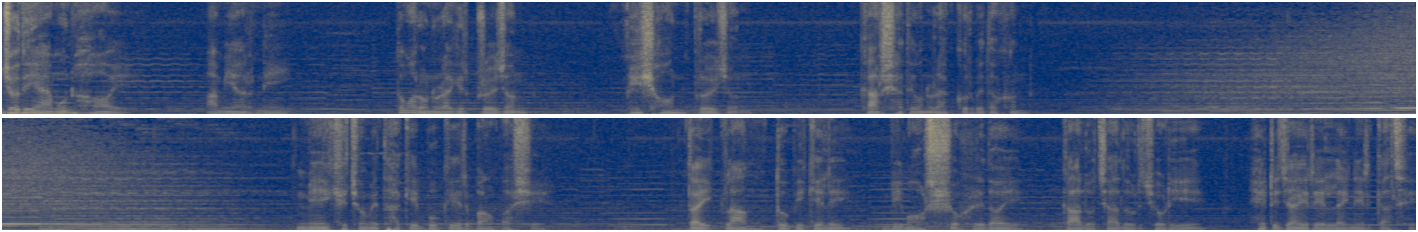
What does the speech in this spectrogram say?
যদি এমন হয়, আমি আর নেই। তোমার অনুরাগের প্রয়োজন, ভীষণ প্রয়োজন। কার সাথে অনুরাগ করবে তখন? মেঘে জমে থাকে বুকের বাঁ পাশে। তাই ক্লান্ত বিকেলে বিমর্ষ হৃদয়ে কালো চাদর জড়িয়ে হেঁটে যায় রেল লাইনের কাছে।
